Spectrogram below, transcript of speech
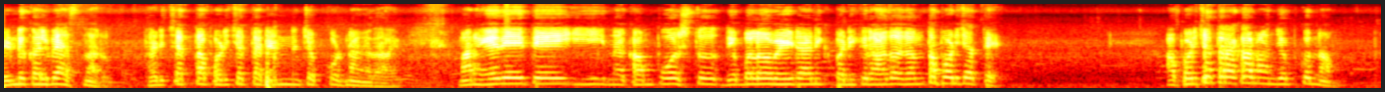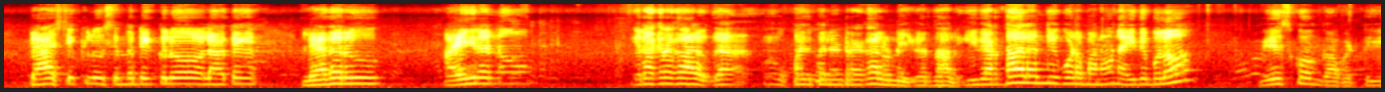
రెండు కలిపేస్తున్నారు. తడి చెత్త పొడి చెత్త రెండు చెప్పుకుంటున్నాం కదా. మనం ఏదైతే ఈ కంపోస్ట్ దిబ్బలో వేయడానికి పనికిరాదో అదంతా పొడి చెత్తే. ఆ పొడి చెత్త రకాలు మనం చెప్పుకున్నాం. ప్లాస్టిక్లు సింథటిక్లు లేకపోతే లెదరు ఐరన్ రకరకాలు పది పన్నెండు రకాలు ఉన్నాయి వ్యర్థాలు. ఈ వ్యర్థాలన్నీ కూడా మనం నైదిబ్బలో వేసుకోం కాబట్టి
